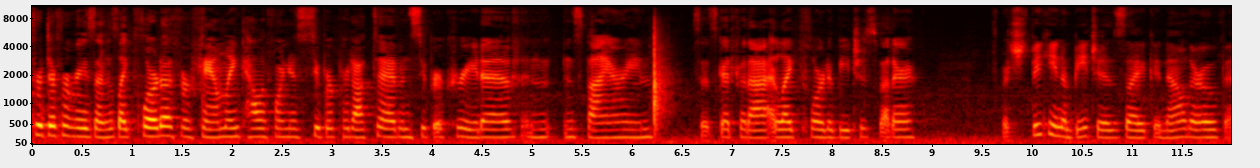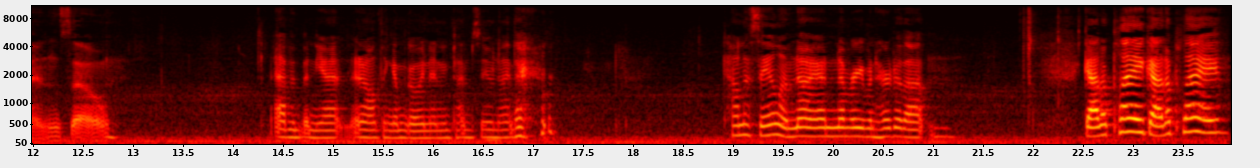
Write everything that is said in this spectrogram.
for different reasons. Like Florida for family, California is super productive and super creative and inspiring. So it's good for that. I like Florida beaches better. Which, speaking of beaches, like now they're open, so I haven't been yet. And I don't think I'm going anytime soon either. Town of Salem. No, I've never even heard of that. Gotta play, gotta play.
